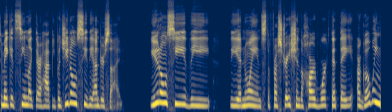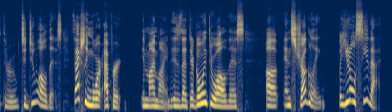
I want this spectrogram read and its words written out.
to make it seem like they're happy, but you don't see the underside. You don't see the the annoyance, the frustration, the hard work that they are going through to do all this. It's actually more effort in my mind is that they're going through all this uh, and struggling, but you don't see that,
